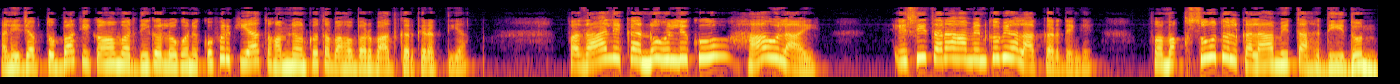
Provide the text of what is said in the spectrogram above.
یعنی جب تبا کی قوم اور دیگر لوگوں نے کفر کیا، تو ہم نے ان کو تباہ و برباد کر کے رکھ دیا۔ فضال کا نہ لکھو ہا الائی اسی طرح ہم ان کو بھی ہلاک کر دیں گے۔ مقصود الکلامی تحدید ان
